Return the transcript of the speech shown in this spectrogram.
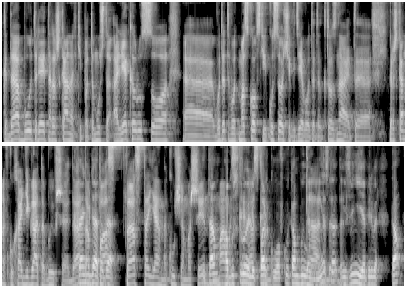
когда будет рейд на Рожкановке, потому что Олег Руссо, э, вот это вот московский кусочек, где вот этот, кто знает, э, Рожкановку Ханигата бывшая, да, Ханигата, там да. пос- постоянно куча машин, И там обустроили колясками. парковку, там было Да, да, место. да, да, да. Извини, я перебиваю. Там,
